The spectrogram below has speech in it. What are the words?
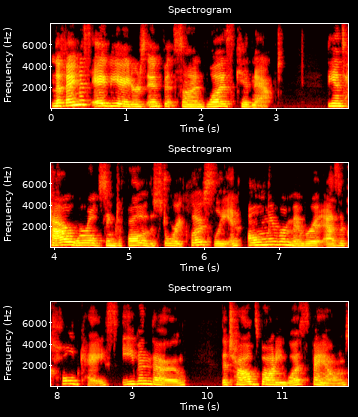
the famous aviator's infant son was kidnapped. The entire world seemed to follow the story closely and only remember it as a cold case, even though the child's body was found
